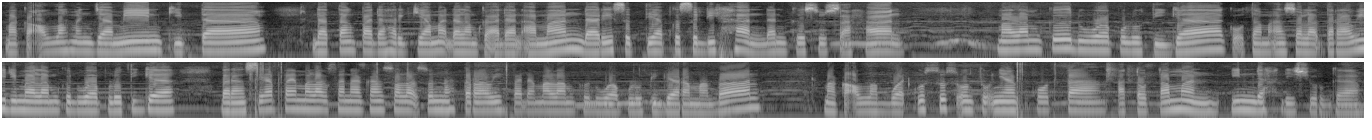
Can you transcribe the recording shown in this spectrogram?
Maka Allah menjamin kita datang pada hari kiamat dalam keadaan aman dari setiap kesedihan dan kesusahan. Malam ke-23 Keutamaan sholat tarawih di malam ke-23 Barang siapa yang melaksanakan sholat sunnah terawih pada malam ke-23 Ramadan Maka Allah buat khusus untuknya kota atau taman indah di surga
